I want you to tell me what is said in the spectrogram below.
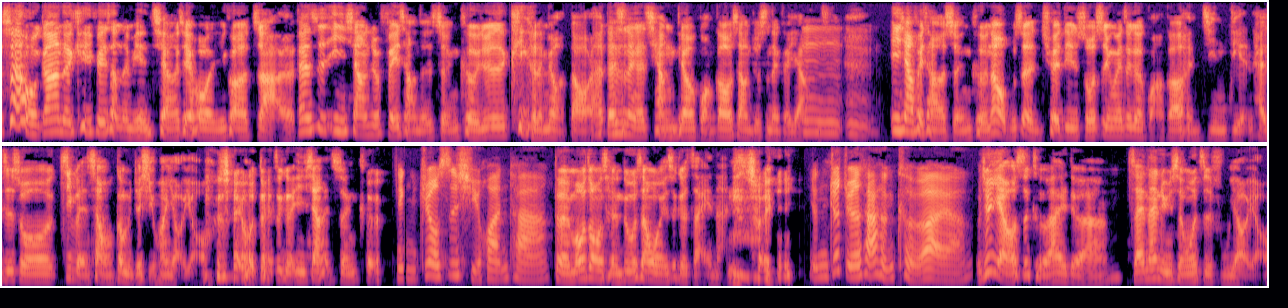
虽然我刚刚的 key 非常的勉强，而且喉咙已经快要炸了，但是印象就非常的深刻。就是 key 可能没有到了，但是那个腔调广告上就是那个样子，嗯嗯，印象非常的深刻。那我不是很确定说是因为这个广告很经典，还是说基本上我根本就喜欢瑶瑶，所以我对这个印象很深刻。你你就是喜欢他？对，某种程度上我也是个宅男，所以你就觉得他很可爱啊？我觉得瑶瑶是可爱的啊，宅男女神我只服瑶瑶。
